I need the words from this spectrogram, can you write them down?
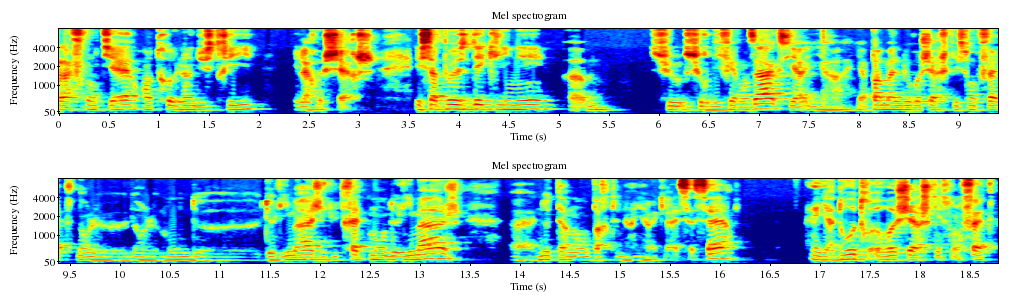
à la frontière entre l'industrie et la recherche. Et ça peut se décliner euh, sur, différents axes. Il y, a, pas mal de recherches qui sont faites dans le, dans le monde de, l'image et du traitement de l'image, euh, notamment en partenariat avec la SSR. Il y a d'autres recherches qui sont faites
